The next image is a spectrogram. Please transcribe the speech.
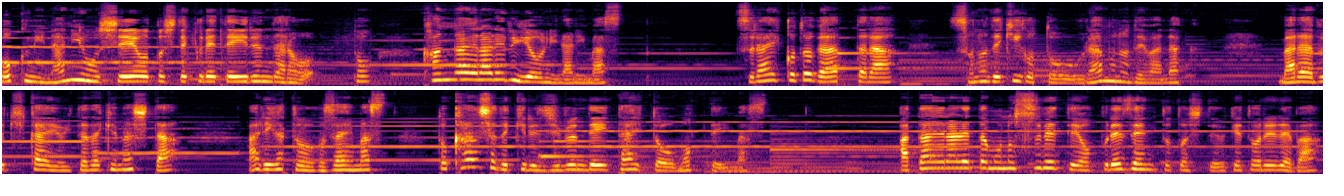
僕に何を教えようとしてくれているんだろうと考えられるようになります。辛いことがあったら、その出来事を恨むのではなく、学ぶ機会をいただけました。ありがとうございます。と感謝できる自分でいたいと思っています。与えられたものすべてをプレゼントとして受け取れれば、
